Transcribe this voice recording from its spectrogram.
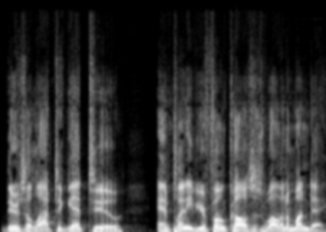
There's a lot to get to, and plenty of your phone calls as well on a Monday.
